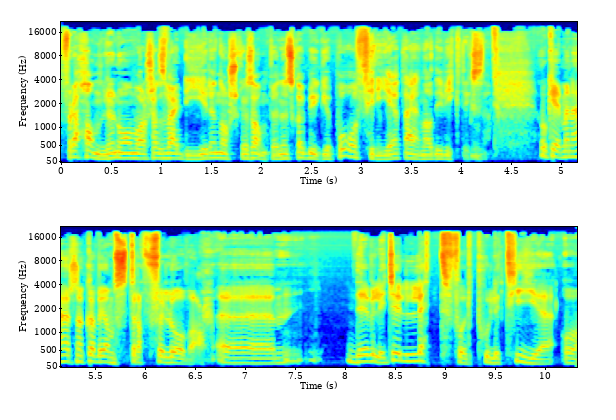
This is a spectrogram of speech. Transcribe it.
For det handler nå om hva slags verdier det norske samfunnet skal bygge på, og frihet er en av de viktigste. Ok, men Her snakker vi om straffelova. Det er vel ikke lett for politiet å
